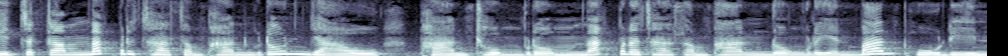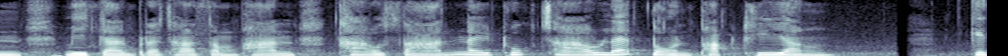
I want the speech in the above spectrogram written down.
กิจกรรมนักประชาสัมพันธ์รุ่นเยาว์ผ่านชมรมนักประชาสัมพันธ์โรงเรียนบ้านภูดิน มีการประชาสัมพันธ์ข่าวสารในทุกเช้าและตอนพักเที่ยง กิ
